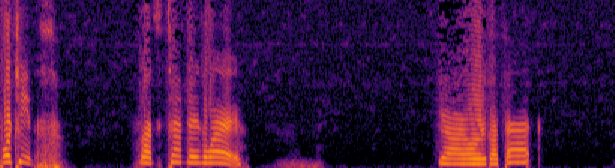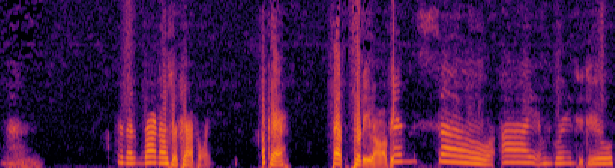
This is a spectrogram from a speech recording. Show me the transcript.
14th. So that's 10 days away. Yeah, I already got that. And then rhinos are traveling. Okay. That's pretty obvious. And so, I am going to do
